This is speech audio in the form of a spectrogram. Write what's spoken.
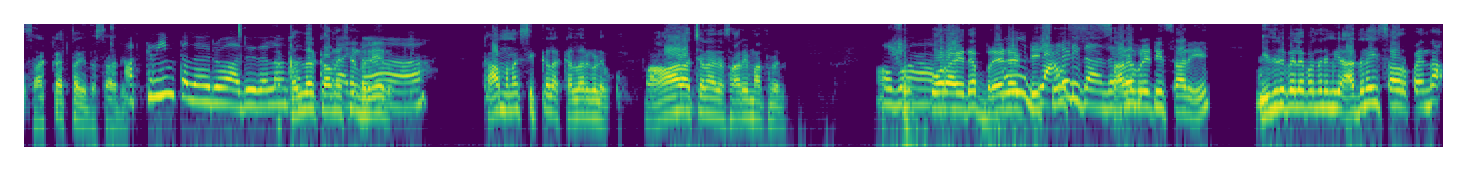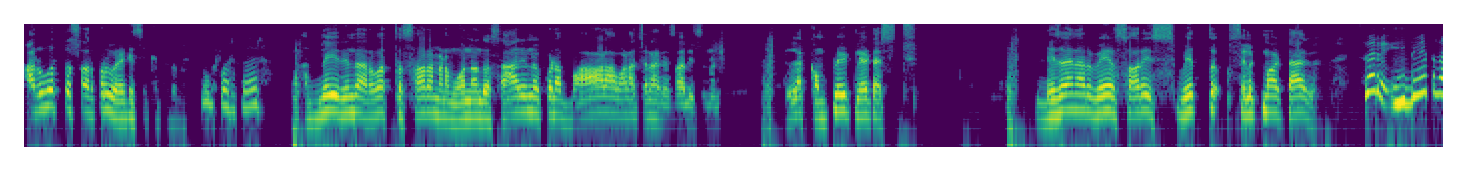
ಸಖತ್ತಾಗಿದೆ ಸಾರಿ ಆ ಕ್ರೀಮ್ ಕಲರ್ ಅದು ಇದೆಲ್ಲ ಕಲರ್ ಕಾಂಬಿನೇಷನ್ combination ಕಾಮನ್ ಆಗಿ ಸಿಕ್ಕಲ್ಲ ಕಲರ್ಗಳು ಬಹಳ ಚೆನ್ನಾಗಿದೆ ಸಾರಿ ಮಾತ್ರ. ಸೂಪರ್ ಆಗಿದೆ ಬ್ರೈಡಲ್ ಟಿಶ್ಯೂ ಸೆಲೆಬ್ರಿಟಿ ಸಾರಿ ಇದ್ರ ಬೆಲೆ ಬಂದ್ರೆ ನಿಮಗೆ ಹದಿನೈದು ಸಾವಿರ ರೂಪಾಯಿಂದ ಅರವತ್ತು ಸಾವಿರ ರೂಪಾಯಿ ವೆರೈಟಿ ಸಿಕ್ಕುತ್ತೆ ಸೂಪರ್ ಸರ್. ಹದಿನೈದರಿಂದ ಅರವತ್ತು ಸಾವಿರ ಮೇಡಮ್ ಒಂದೊಂದು ಸಾರಿನೂ ಕೂಡ ಬಹಳ ಬಹಳ ಚೆನ್ನಾಗಿದೆ ಸಾರೀಸ್ ನೋಡಿ. ಎಲ್ಲ complete latest designer wear saris with silk mark tag sir ಇದೇ ತರ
